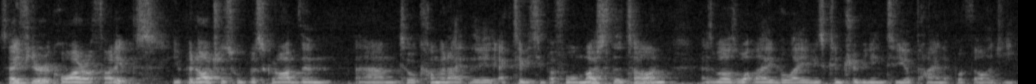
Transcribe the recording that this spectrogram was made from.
So if you require orthotics, your podiatrist will prescribe them um, to accommodate the activity you perform most of the time, as well as what they believe is contributing to your pain pathology.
